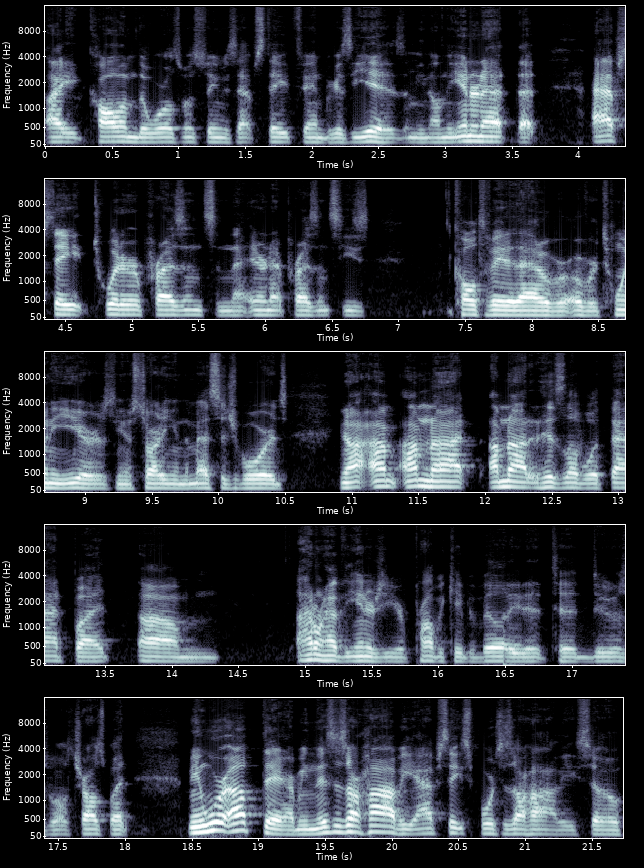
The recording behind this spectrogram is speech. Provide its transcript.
I call him the world's most famous App State fan because he is. I mean, on the internet, that App State Twitter presence and that internet presence, he's cultivated that over over 20 years you know starting in the message boards you know i'm i'm not i'm not at his level with that but um i don't have the energy or probably capability to, to do as well as charles but i mean we're up there i mean this is our hobby app state sports is our hobby so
